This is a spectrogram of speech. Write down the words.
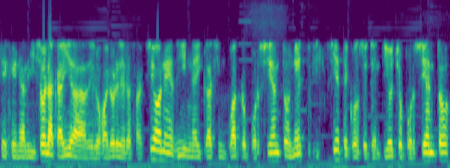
se generalizó la caída de los valores de las acciones, Disney casi un 4%, Netflix 7,78%,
